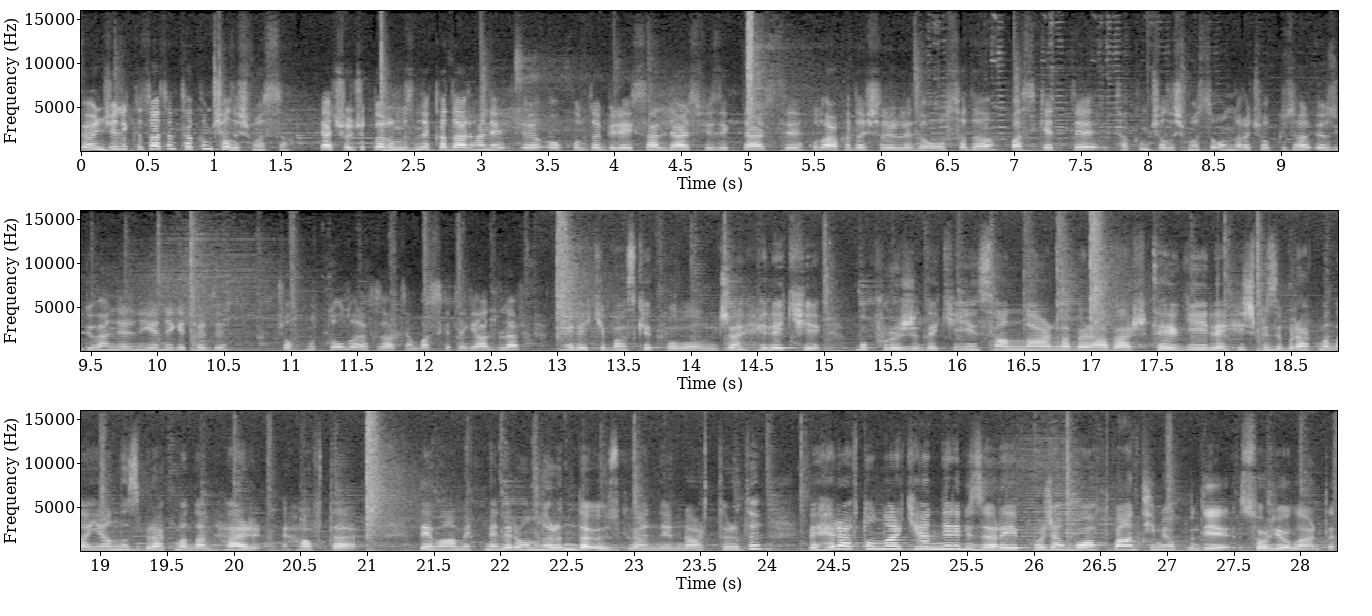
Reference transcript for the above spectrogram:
öncelikle zaten takım çalışması. Ya çocuklarımız ne kadar hani e, okulda bireysel ders, fizik dersi, okul arkadaşlarıyla da olsa da baskette takım çalışması onlara çok güzel özgüvenlerini yerine getirdi. Çok mutlu olarak zaten baskete geldiler. Hele ki basketbol olunca, hele ki bu projedeki insanlarla beraber sevgiyle hiç bizi bırakmadan, yalnız bırakmadan her hafta devam etmeleri onların da özgüvenlerini arttırdı. Ve her hafta onlar kendileri bizi arayıp hocam bu hafta team yok mu diye soruyorlardı.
